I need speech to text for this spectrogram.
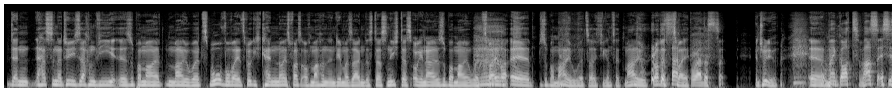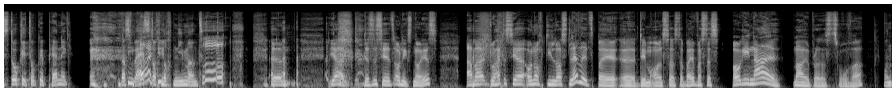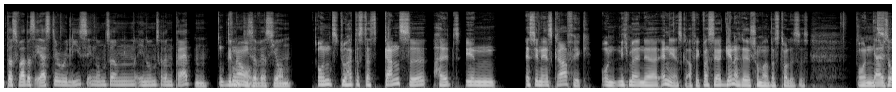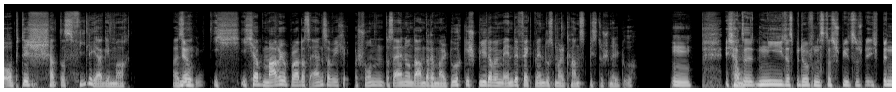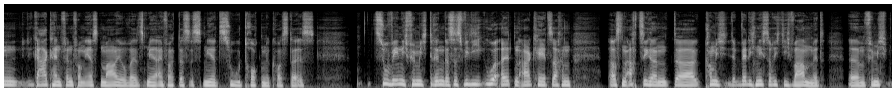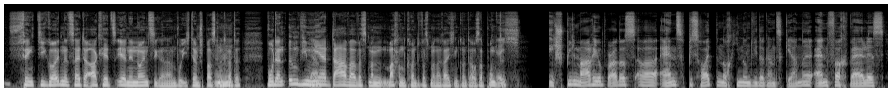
Dann hast du natürlich Sachen wie äh, Super Mario World 2, wo wir jetzt wirklich kein neues Fass aufmachen, indem wir sagen, dass das nicht das originale Super Mario World 2 war. Äh, Super Mario World, sage ich die ganze Zeit. Mario Brothers 2. Brothers 2. Entschuldigung. Ähm, oh mein Gott, was? Es ist Doki Doki Panic. Das weiß doch noch niemand. ähm, ja, das ist ja jetzt auch nichts Neues. Aber du hattest ja auch noch die Lost Levels bei äh, dem All-Stars dabei, was das Original Mario Bros. 2 war. Und das war das erste Release in, unserem, in unseren Breiten genau. von dieser Version. Und du hattest das Ganze halt in SNES-Grafik und nicht mehr in der NES-Grafik, was ja generell schon mal was Tolles ist. Und ja, also optisch hat das viele ja gemacht. Also ja. ich, ich habe Mario Bros. 1 habe ich schon das eine und andere Mal durchgespielt, aber im Endeffekt, wenn du es mal kannst, bist du schnell durch. Mhm. Ich hatte nie das Bedürfnis, das Spiel zu spielen. Ich bin gar kein Fan vom ersten Mario, weil es mir einfach, das ist mir zu trockene Kost. Da ist zu wenig für mich drin. Das ist wie die uralten Arcade-Sachen aus den 80ern, da komme ich, werde ich nicht so richtig warm mit. Ähm, für mich fängt die goldene Zeit der Arcades eher in den 90ern an, wo ich dann Spaß mhm. mit hatte. Wo dann irgendwie ja. mehr da war, was man machen konnte, was man erreichen konnte, außer Punkte. Ich, ich spiele Mario Brothers äh, 1 bis heute noch hin und wieder ganz gerne, einfach weil es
